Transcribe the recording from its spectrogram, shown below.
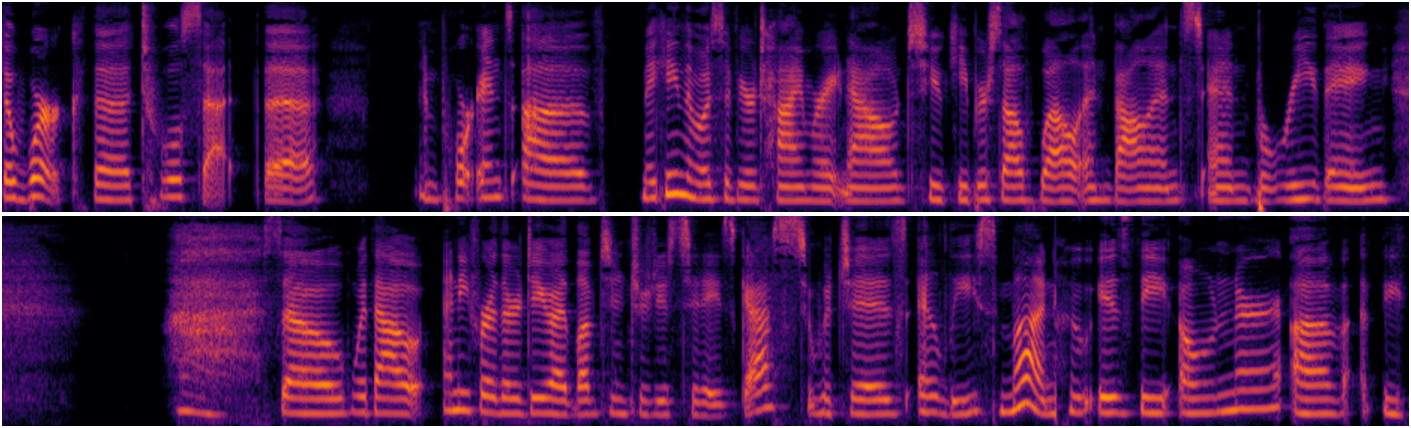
the work, the tool set, the importance of making the most of your time right now to keep yourself well and balanced and breathing. So, without any further ado, I'd love to introduce today's guest, which is Elise Munn, who is the owner of the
